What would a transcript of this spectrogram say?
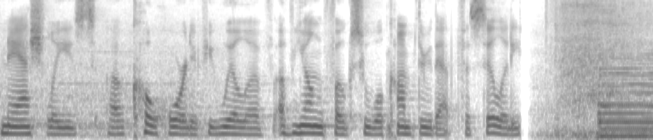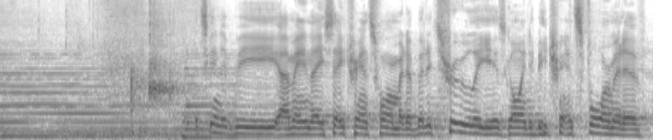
Nashlie's uh, cohort, if you will, of, of young folks who will come through that facility. It's going to be, I mean, they say transformative, but it truly is going to be transformative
